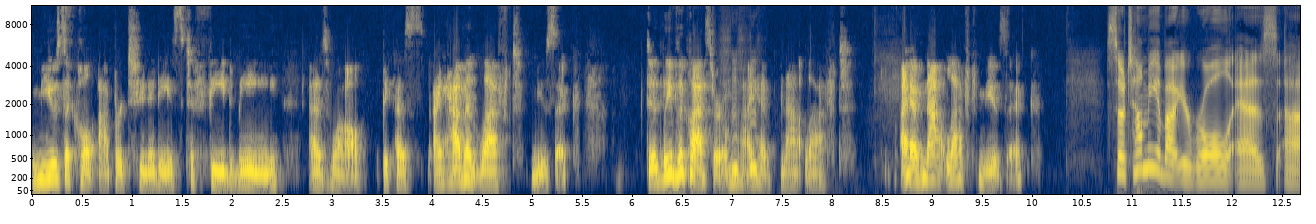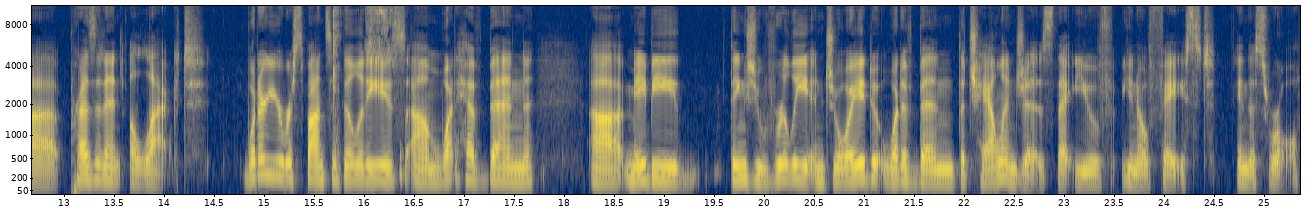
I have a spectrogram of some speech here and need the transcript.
musical opportunities to feed me as well, because I haven't left music. Did leave the classroom, I have not left I have not left music. So tell me about your role as uh, president elect. What are your responsibilities? Um, what have been uh, maybe things you've really enjoyed? What have been the challenges that you've you know faced in this role?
